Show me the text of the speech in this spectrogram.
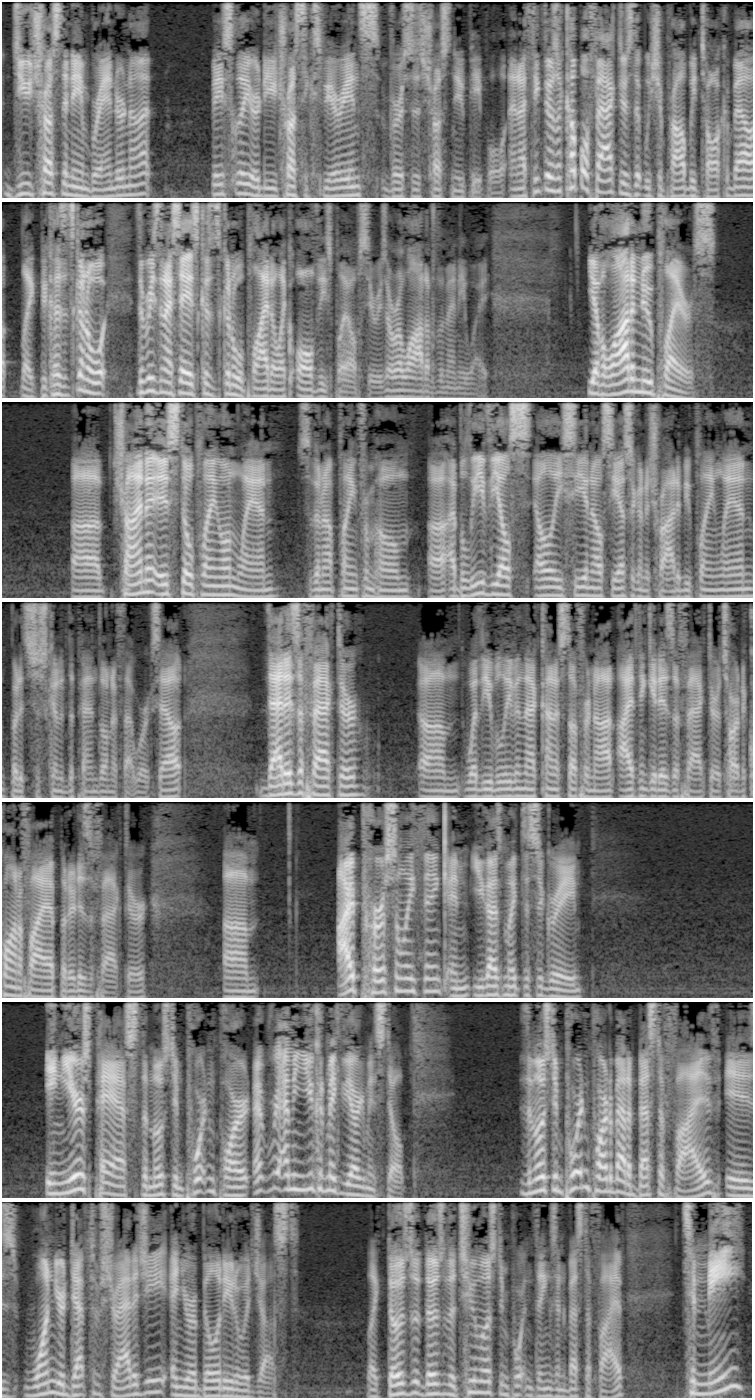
do you trust the name brand or not? Basically, or do you trust experience versus trust new people? And I think there's a couple factors that we should probably talk about, like because it's going to. The reason I say is because it's going to apply to like all of these playoff series, or a lot of them anyway. You have a lot of new players. Uh, China is still playing on LAN, so they're not playing from home. Uh, I believe the LEC and LCS are going to try to be playing LAN, but it's just going to depend on if that works out. That is a factor. Um, whether you believe in that kind of stuff or not, I think it is a factor. It's hard to quantify it, but it is a factor. Um, I personally think, and you guys might disagree, in years past, the most important part, I mean, you could make the argument still. The most important part about a best of five is one your depth of strategy and your ability to adjust. Like those are those are the two most important things in a best of five. To me,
